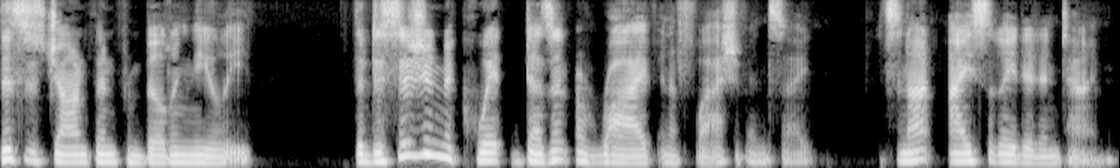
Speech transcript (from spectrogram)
This is Jonathan from Building the Elite. The decision to quit doesn't arrive in a flash of insight. It's not isolated in time.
